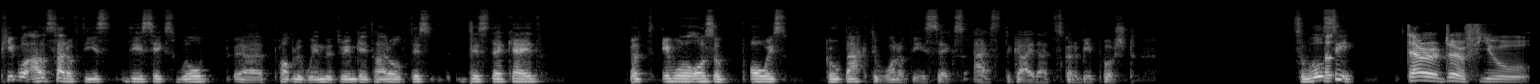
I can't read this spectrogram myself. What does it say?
people outside of these these six will uh, probably win the Dreamgate title this this decade but it will also always go back to one of these six as the guy that's going to be pushed. So we'll But- see. There are there are a few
